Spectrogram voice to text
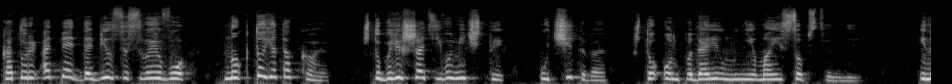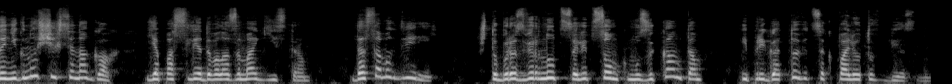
который опять добился своего, но кто я такая, чтобы лишать его мечты, учитывая, что он подарил мне мои собственные. И на негнущихся ногах я последовала за магистром до самых дверей, чтобы развернуться лицом к музыкантам и приготовиться к полету в бездну.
